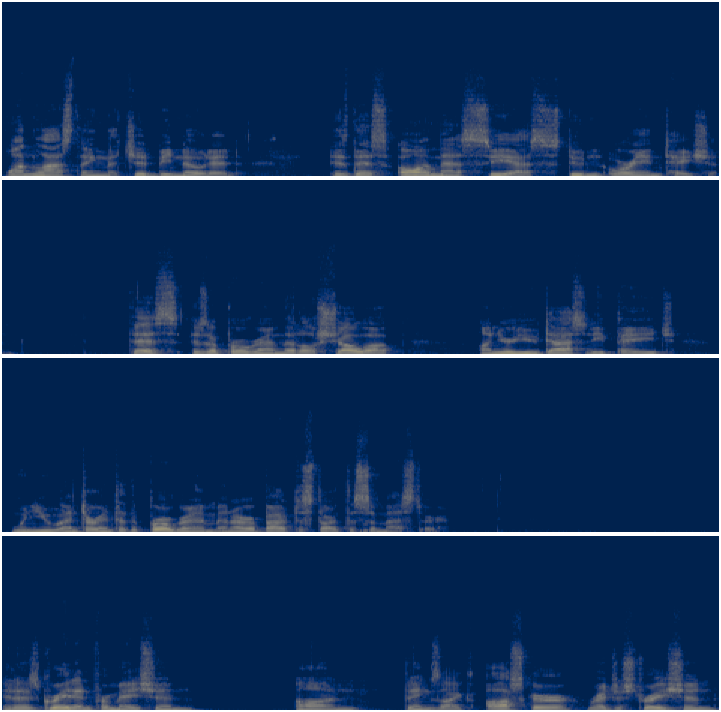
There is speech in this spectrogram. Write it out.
One last thing that should be noted is this OMS CS student orientation. This is a program that'll show up on your Udacity page when you enter into the program and are about to start the semester. It has great information on things like Oscar, registration,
